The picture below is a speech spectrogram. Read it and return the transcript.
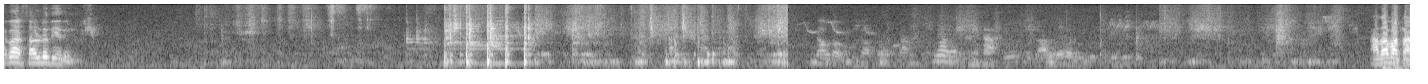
এবার চাউলটা দিয়ে দিন আদা বাটা।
